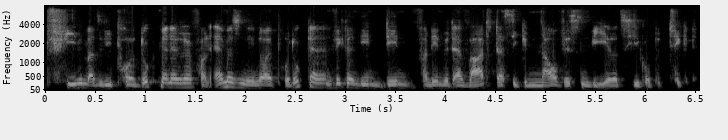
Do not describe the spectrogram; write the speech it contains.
viel, also die Produktmanager von Amazon, die neue Produkte entwickeln, die, denen, von denen wird erwartet, dass sie genau wissen, wie ihre Zielgruppe tickt.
